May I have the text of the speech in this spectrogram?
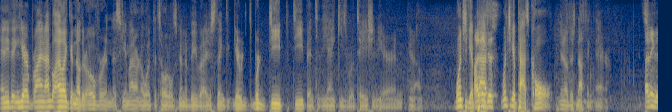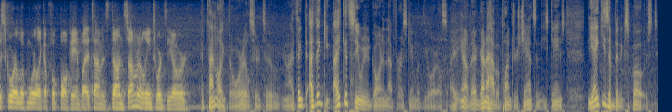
Anything here, Brian? I'm, i like another over in this game. I don't know what the total is going to be, but I just think you're we're deep, deep into the Yankees rotation here, and you know, once you get past this, once you get past Cole, you know, there's nothing there. It's, I think the score will look more like a football game by the time it's done, so I'm going to lean towards the over. I kind of like the Orioles here too. You know, I think I think I could see where you're going in that first game with the Orioles. I, you know, they're going to have a puncher's chance in these games. The Yankees have been exposed,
